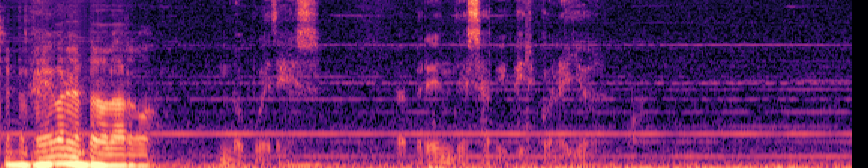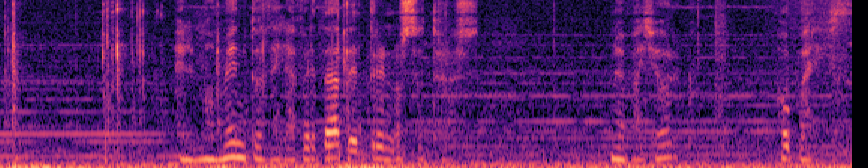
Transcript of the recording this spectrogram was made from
te prefería con el pelo largo. No puedes. Aprendes a vivir con ello. El momento de la verdad entre nosotros. ¿Nueva York o París?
